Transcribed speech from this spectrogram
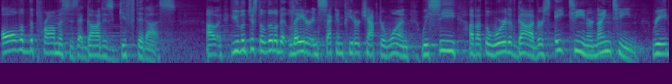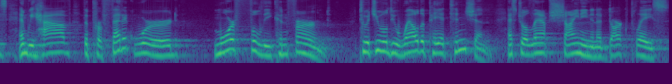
all of the promises that God has gifted us. Uh, if you look just a little bit later in 2 Peter chapter 1, we see about the Word of God. Verse 18 or 19 reads, And we have the prophetic word more fully confirmed, to which you will do well to pay attention as to a lamp shining in a dark place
